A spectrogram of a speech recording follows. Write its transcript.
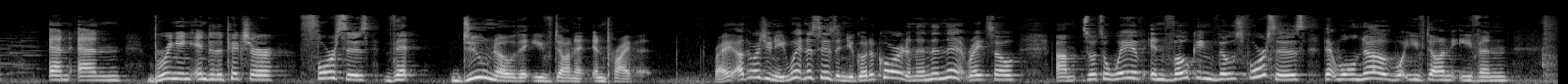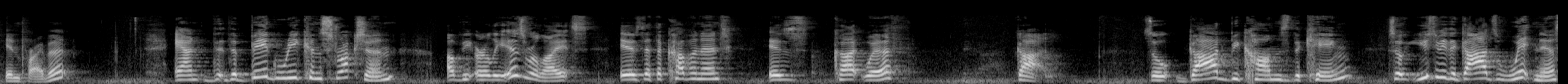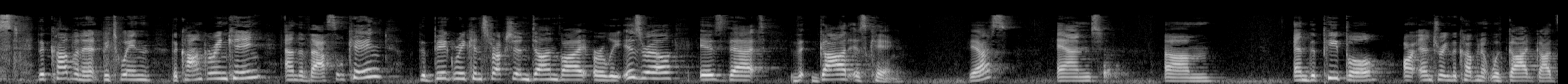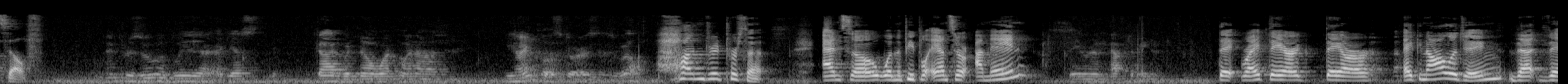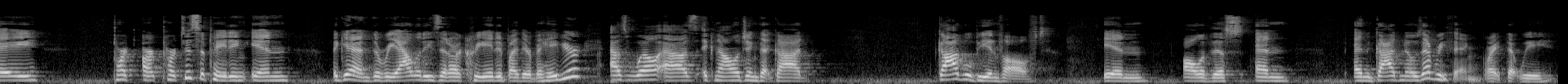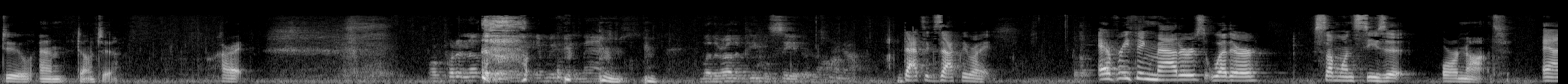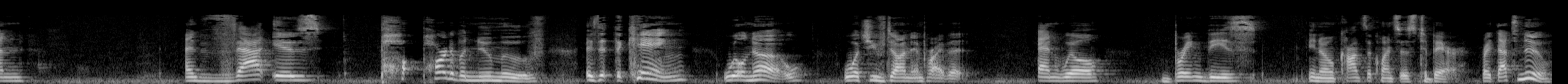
and and bringing into the picture forces that do know that you've done it in private, right? Otherwise, you need witnesses, and you go to court, and then then that, right? So, um, so it's a way of invoking those forces that will know what you've done even in private. And the, the big reconstruction of the early Israelites is that the covenant is cut with God. So God becomes the king. So it used to be the God's witnessed the covenant between the conquering king and the vassal king. The big reconstruction done by early Israel is that God is king. Yes? And, um, and the people are entering the covenant with God, God's self. And presumably, I I guess God would know what went on behind closed doors as well. Hundred percent. And so when the people answer Amen, They would have to be. they, right, they are, they are acknowledging that they part, are participating in, again, the realities that are created by their behavior, as well as acknowledging that God, God will be involved in all of this and, and God knows everything, right, that we do and don't do. All right. Or put another way, everything matters, whether other people see it or not. That's exactly right. Everything matters whether someone sees it or not. And, and that is pa- part of a new move is that the king will know what you've done in private and will bring these, you know, consequences to bear, right? That's new.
